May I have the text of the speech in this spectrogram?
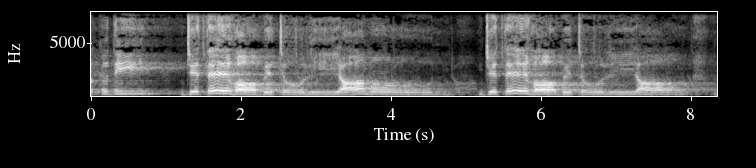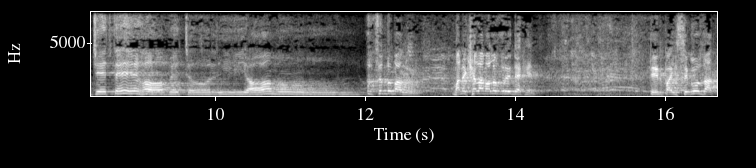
একদিন যেতে হবে চলিয়া মন, যেতে হবে চলিয়া, যেতে হবে চলিয়া মন। বুঝছেন তো ভালোই মানে খেলা ভালো করে দেখেন। টের পাইছে গো জাত।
